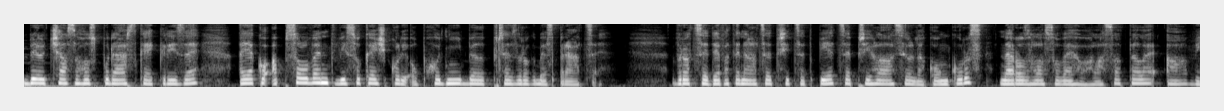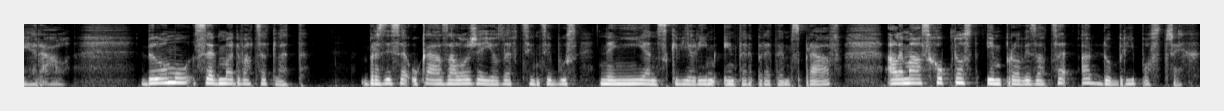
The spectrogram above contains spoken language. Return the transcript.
Byl čas hospodářské krize a jako absolvent Vysoké školy obchodní byl přes rok bez práce. V roce 1935 se přihlásil na konkurs na rozhlasového hlasatele a vyhrál. Bylo mu 27 let. Brzy se ukázalo, že Josef Cincibus není jen skvělým interpretem zpráv, ale má schopnost improvizace a dobrý postřeh.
